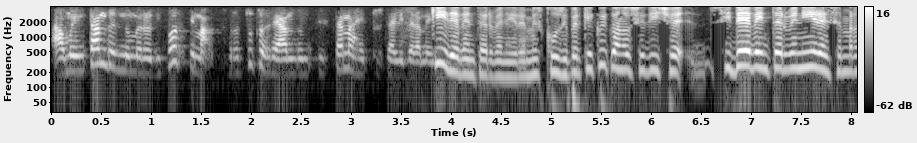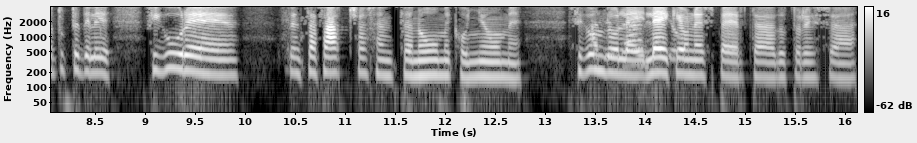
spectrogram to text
aumentando il numero di posti ma soprattutto creando un sistema che tuteli veramente Chi deve intervenire? Mi scusi, perché qui quando si dice si deve intervenire sembrano tutte delle figure senza faccia, senza nome, cognome. Secondo Ad lei, esempio- lei che è un'esperta, dottoressa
